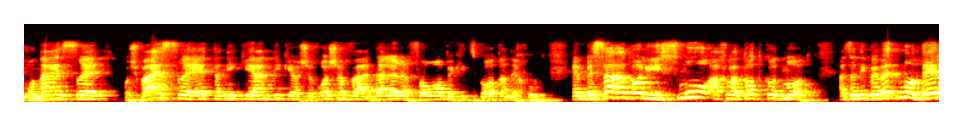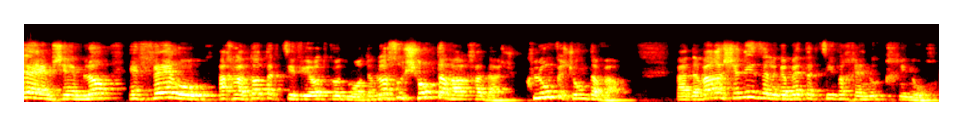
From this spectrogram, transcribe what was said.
או 2017, עת אני כיהנתי כיושב ראש הוועדה לרפורמה בקצבאות הנכות. הם בסך הכל יישמו החלטות קודמות. אז אני באמת מודה להם שהם לא הפרו החלטות תקציביות קודמות, הם לא עשו שום דבר חדש, כלום ושום דבר. והדבר השני זה לגבי תקציב החינוך.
